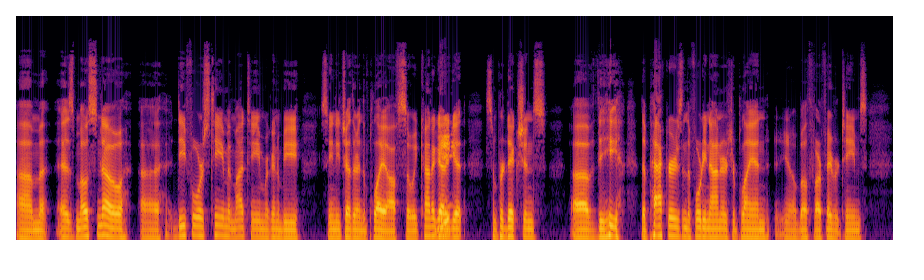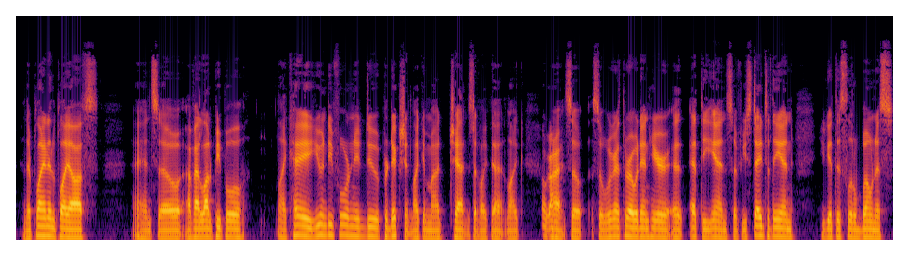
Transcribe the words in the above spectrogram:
um, as most know, uh, D4's team and my team are going to be seeing each other in the playoffs. So we kind of got to yeah. get some predictions of the, the Packers and the 49ers are playing, you know, both of our favorite teams and they're playing in the playoffs. And so I've had a lot of people like, Hey, you and D4 need to do a prediction, like in my chat and stuff like that. Like, okay. all right. So, so we're going to throw it in here at, at the end. So if you stay to the end, you get this little bonus,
